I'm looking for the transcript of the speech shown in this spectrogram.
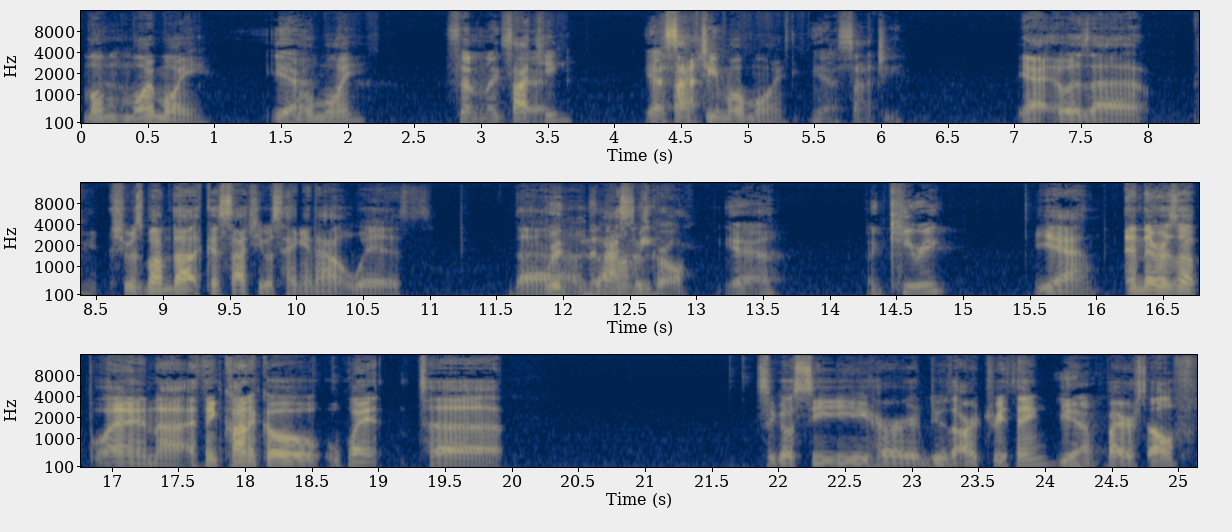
Mo- Moi Moi. Yeah, Mo Moi. something like that. Sachi. Yeah, Sachi Sachi. Mo Moi. Yeah, Sachi. Yeah, it was. Uh, she was bummed out because Sachi was hanging out with the With Nanami? girl. Yeah. Uh, Kiri? Yeah, and there was a and uh, I think Kaneko went to to go see her do the archery thing Yeah. by herself,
